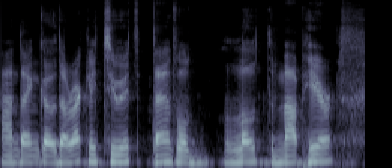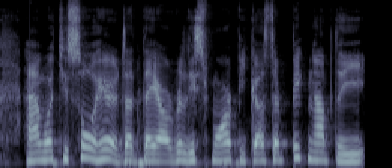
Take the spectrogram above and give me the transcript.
and then go directly to it. Then it will load the map here. And what you saw here that they are really smart because they're picking up the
